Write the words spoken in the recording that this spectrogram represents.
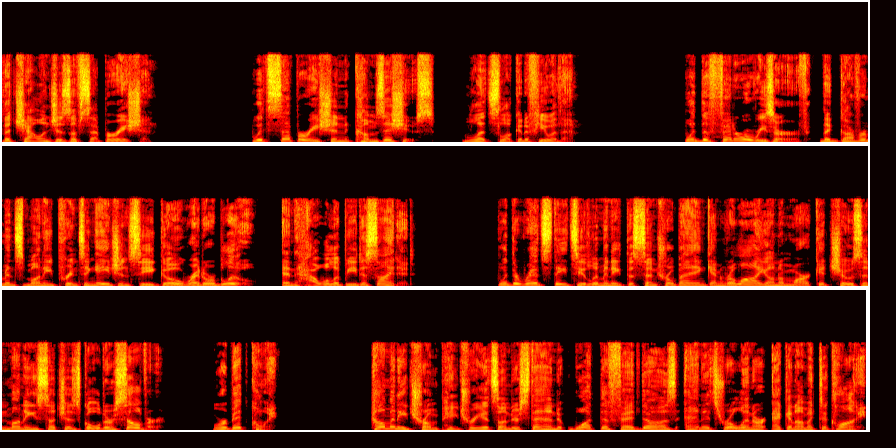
The challenges of separation. With separation comes issues. Let's look at a few of them. Would the Federal Reserve, the government's money printing agency, go red or blue? And how will it be decided? Would the red states eliminate the central bank and rely on a market chosen money such as gold or silver? Or Bitcoin? How many Trump patriots understand what the Fed does and its role in our economic decline?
